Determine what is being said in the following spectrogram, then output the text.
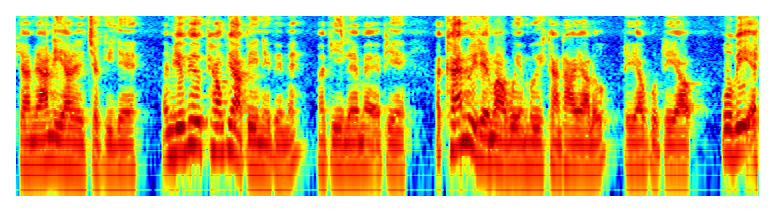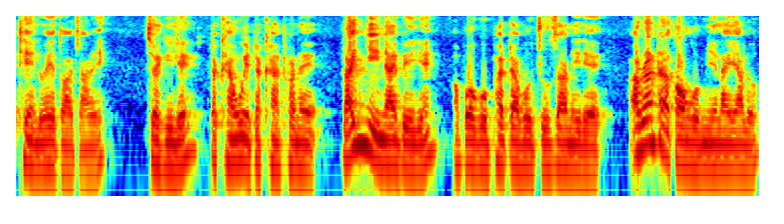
ဗျာများနေရတဲ့ဂျက်ကီလည်းအမျိုးမျိုးဖြောင်းပြပေးနေပေမဲ့မပြေလဲမဲ့အပြင်အခန်းတွေထဲမှာဝင်မွေခံထားရလို့တယောက်ကိုတယောက်ပိုပြီးအထင်လွဲသွားကြတယ်။ ဂျက်ကီလည်းတခန်းဝင်တခန်းထွက်နဲ့လိုက်ညှိနှိုင်းပေးရင်အပေါ်ကိုဖတ်တတ်ဖို့ကြိုးစားနေတဲ့အရန်တာကောင်ကိုမြင်လိုက်ရလို့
